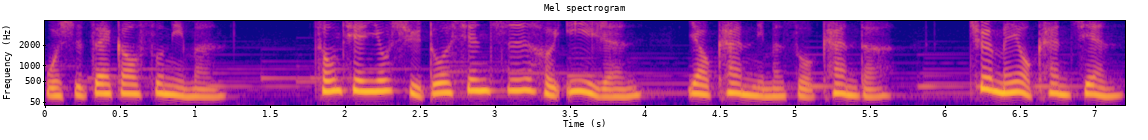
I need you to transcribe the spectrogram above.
我实在告诉你们，从前有许多先知和义人要看你们所看的。却没有看见，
